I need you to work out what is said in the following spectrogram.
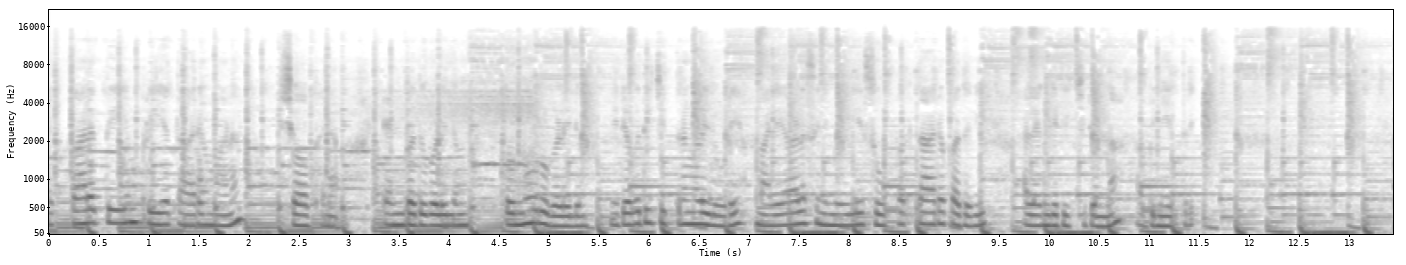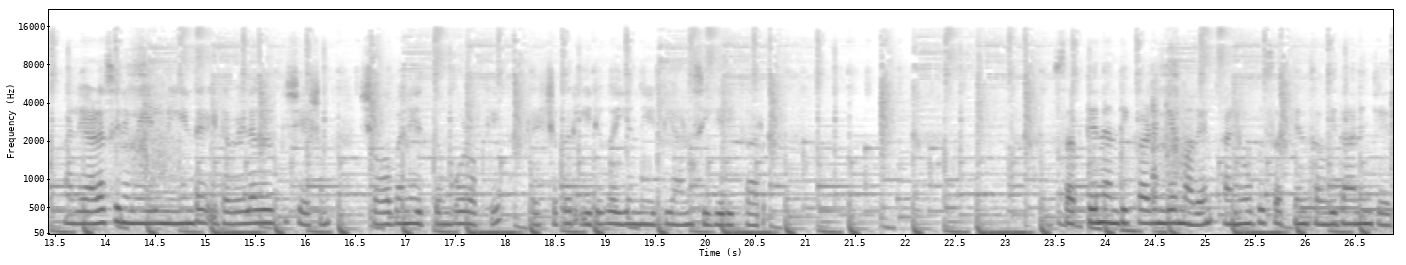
എക്കാലത്തെയും പ്രിയ താരമാണ് ശോഭന. എൺപതുകളിലും തൊണ്ണൂറുകളിലും നിരവധി ചിത്രങ്ങളിലൂടെ മലയാള സിനിമയിലെ സൂപ്പർ താര പദവി അലങ്കരിച്ചിരുന്ന അഭിനേത്രി. മലയാള സിനിമയിൽ നീണ്ട ഇടവേളകൾക്ക് ശേഷം ശോഭന എത്തുമ്പോഴൊക്കെ പ്രേക്ഷകർ ഇരുകൈയും നീട്ടിയാണ് സ്വീകരിക്കാറ്. സത്യൻ അന്തിക്കാടിന്റെ മകൻ അനൂപ് സത്യൻ സംവിധാനം ചെയ്ത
